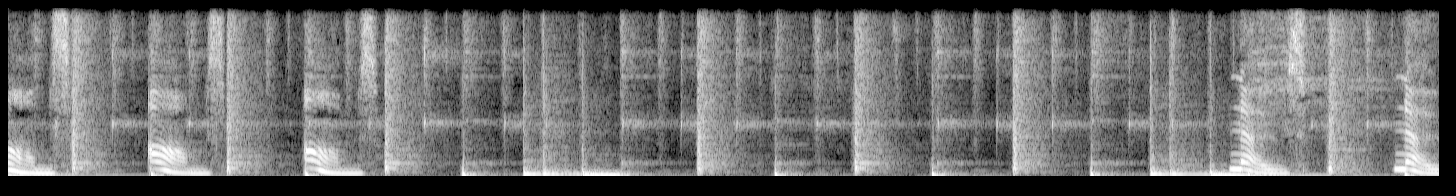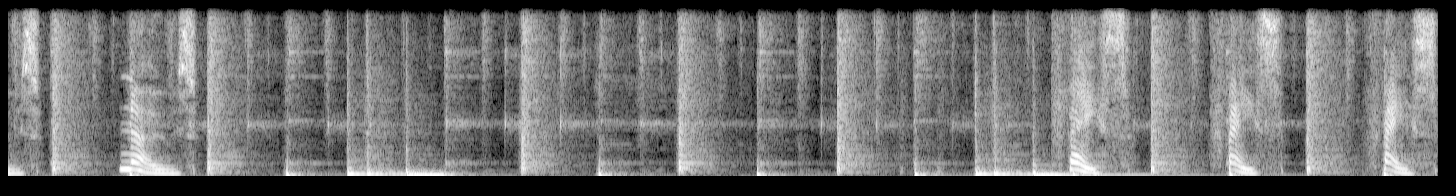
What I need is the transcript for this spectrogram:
arms, arms, arms. Nose, nose, nose. Face, face, face.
